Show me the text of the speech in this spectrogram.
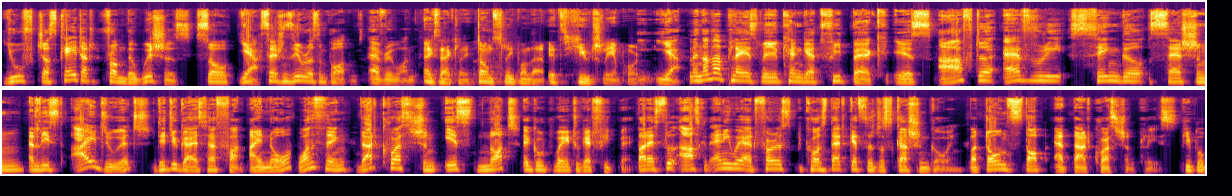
You've just catered from the wishes. So yeah, session zero is important, everyone. Exactly. Don't sleep on that. It's hugely important. Yeah. Another place where you can get feedback is after every single session, at least I do it. Did you guys have fun? I know one thing, that question is not a good way to get feedback, but I still ask it anyway at first because that gets the discussion going. But don't stop at that question, please. People,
